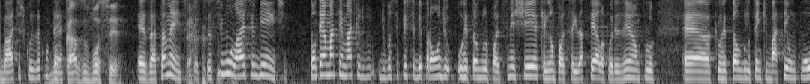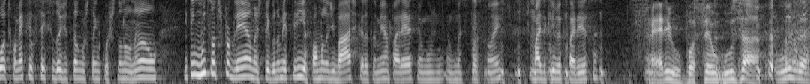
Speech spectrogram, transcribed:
bate, as coisas acontecem. No caso, você. Exatamente. Você precisa simular esse ambiente. Então tem a matemática de você perceber para onde o retângulo pode se mexer, que ele não pode sair da tela, por exemplo, é, que o retângulo tem que bater um com o outro, como é que eu sei se dois retângulos estão encostando ou não. E tem muitos outros problemas, trigonometria, fórmula de Bhaskara também aparece em, alguns, em algumas situações, mais incrível que pareça. Sério? Você usa? usa, usa.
